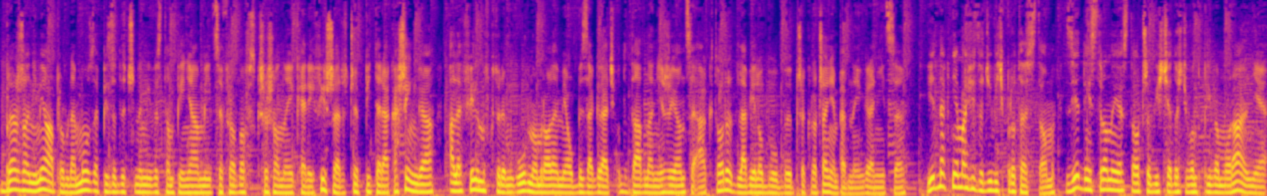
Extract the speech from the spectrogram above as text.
Branża nie miała problemu z epizodycznymi wystąpieniami cyfrowo wskrzeszonej Carrie Fisher czy Petera Cushinga, ale film, w którym główną rolę miałby zagrać od dawna nieżyjący aktor, dla wielu byłby przekroczeniem pewnej granicy. Jednak nie ma się co dziwić protestom. Z jednej strony jest to oczywiście dość wątpliwe moralnie,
